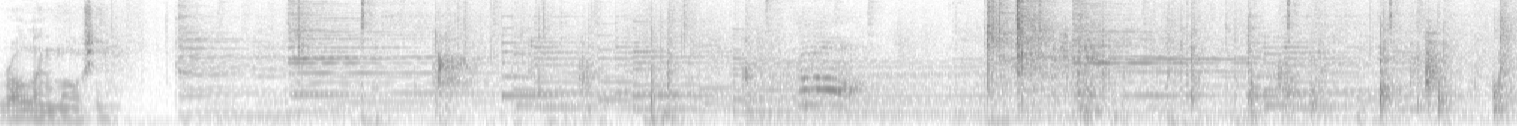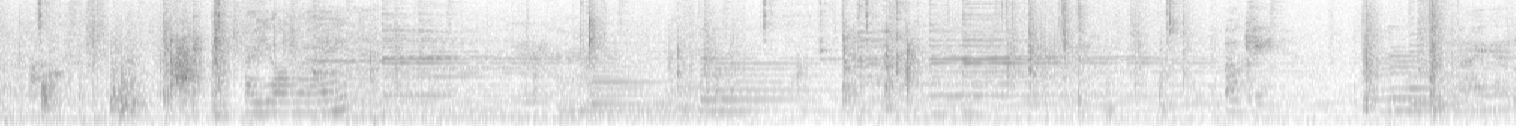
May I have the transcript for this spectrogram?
rolling motion. Are you all right? Okay. I got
